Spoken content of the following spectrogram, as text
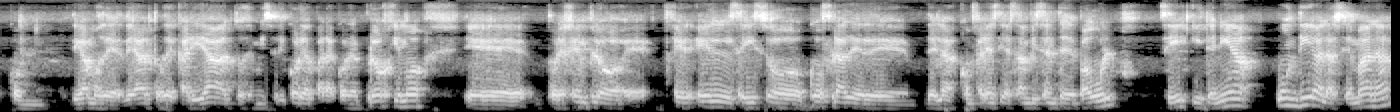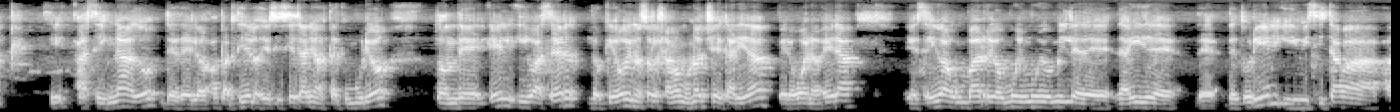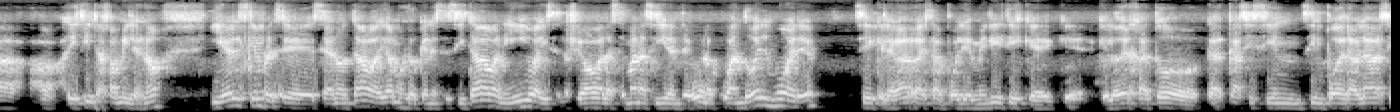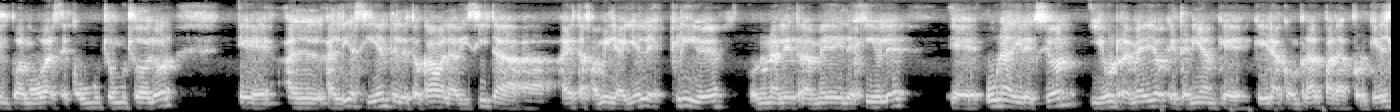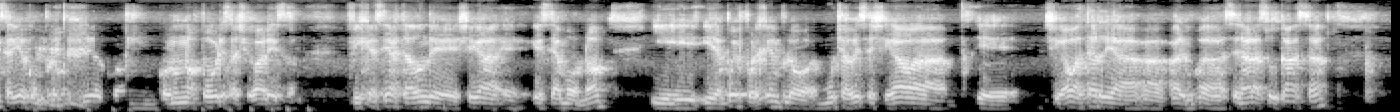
con, digamos, de, de, actos de caridad, actos de misericordia para con el prójimo. por ejemplo, él, él, se hizo cofra de, de, de las conferencias de San Vicente de Paul, ¿sí? y tenía un día a la semana asignado desde a partir de los 17 años hasta que murió, donde él iba a hacer lo que hoy nosotros llamamos Noche de Caridad, pero bueno, era eh, se iba a un barrio muy, muy humilde de, ahí de, de, Turín y visitaba a, distintas familias, ¿no? Y él siempre se, se, anotaba, digamos, lo que necesitaban y iba y se lo llevaba la semana siguiente. Bueno, cuando él muere, sí, que le agarra esa poliomielitis que, que, que, lo deja todo casi sin, sin poder hablar, sin poder moverse, con mucho, mucho dolor. Eh, al, al, día siguiente le tocaba la visita a, a, esta familia y él escribe con una letra media ilegible eh, una dirección y un remedio que tenían que, que, ir a comprar para porque él se había comprometido con, con unos pobres a llevar eso. Fíjense hasta dónde llega eh, ese amor, ¿no? Y, y, después, por ejemplo, muchas veces llegaba eh, llegaba tarde a, cenar a su casa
